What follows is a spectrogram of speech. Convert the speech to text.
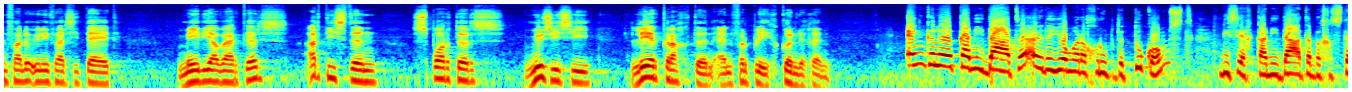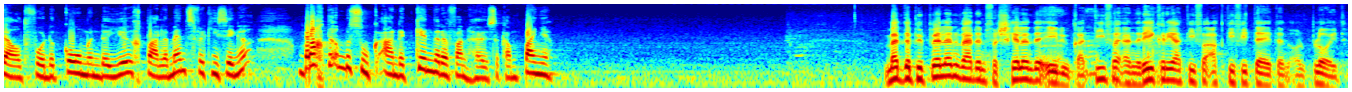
van de universiteit, mediawerkers, artiesten, sporters, muzici, leerkrachten en verpleegkundigen. Enkele kandidaten uit de jongere groep De Toekomst, die zich kandidaat hebben gesteld voor de komende jeugdparlementsverkiezingen, brachten een bezoek aan de kinderen van Huizen Campagne. Met de pupillen werden verschillende educatieve en recreatieve activiteiten ontplooid.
